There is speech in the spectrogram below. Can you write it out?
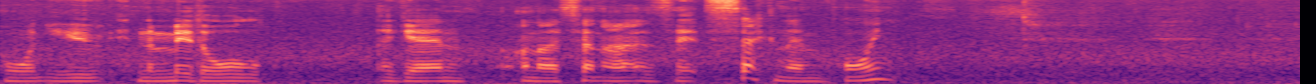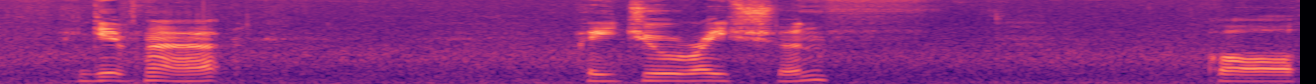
I want you in the middle again and I set that as its second endpoint and give that a duration of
